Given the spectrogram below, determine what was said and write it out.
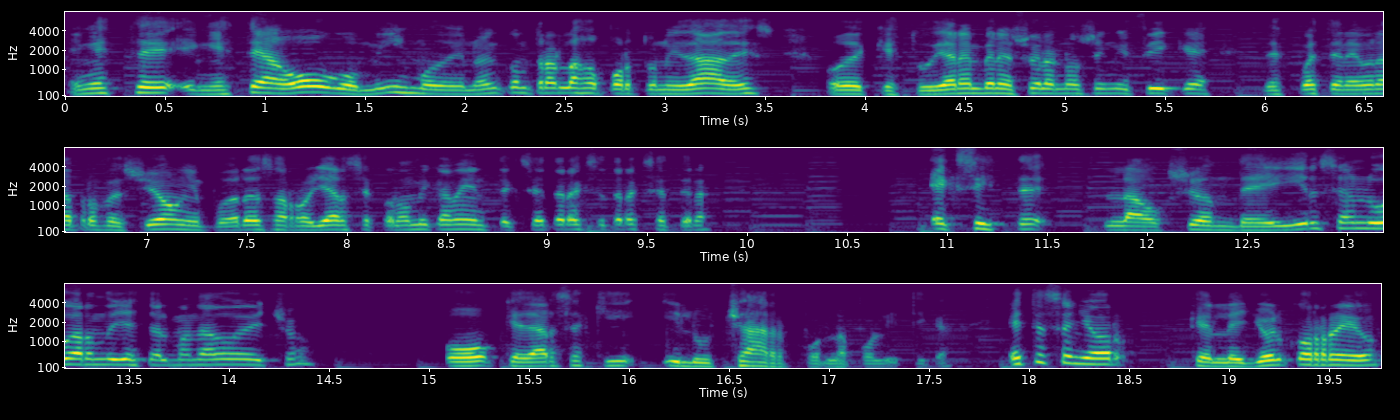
en este, en este ahogo mismo de no encontrar las oportunidades o de que estudiar en Venezuela no signifique después tener una profesión y poder desarrollarse económicamente, etcétera, etcétera, etcétera, existe la opción de irse a un lugar donde ya está el mandado hecho o quedarse aquí y luchar por la política. Este señor que leyó el correo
